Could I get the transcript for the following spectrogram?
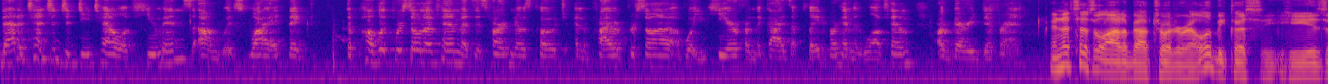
that attention to detail of humans, um, is why I think the public persona of him as his hard nosed coach and the private persona of what you hear from the guys that played for him and love him are very different. And that says a lot about Tortorella because he is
